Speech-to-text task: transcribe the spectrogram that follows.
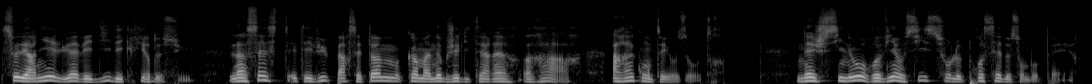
ce dernier lui avait dit d'écrire dessus. L'inceste était vu par cet homme comme un objet littéraire rare à raconter aux autres. Neige Sino revient aussi sur le procès de son beau-père,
